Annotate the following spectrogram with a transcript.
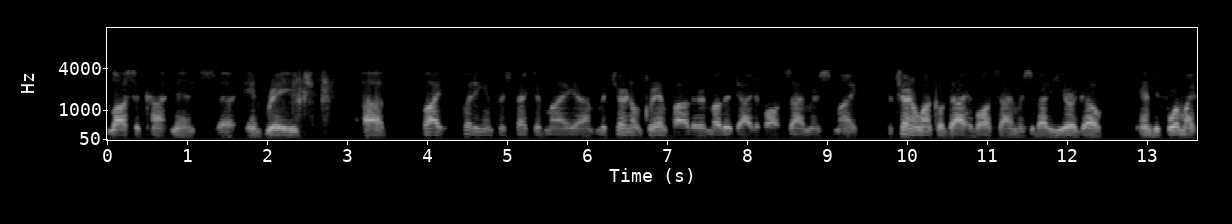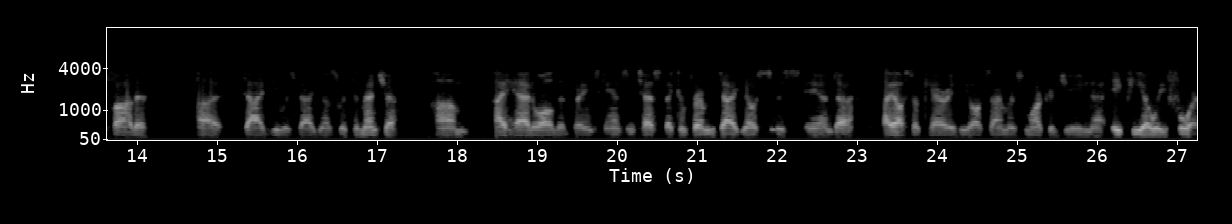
loss of continence, uh, and rage. Uh, by putting in perspective, my uh, maternal grandfather and mother died of Alzheimer's. My paternal uncle died of Alzheimer's about a year ago, and before my father uh, died, he was diagnosed with dementia. Um, I had all the brain scans and tests that confirmed the diagnosis, and uh, I also carry the Alzheimer's marker gene uh, APOE4.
